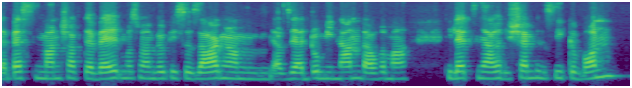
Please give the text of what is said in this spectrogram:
der besten Mannschaft der Welt, muss man wirklich so sagen, haben ja sehr dominant auch immer die letzten Jahre die Champions League gewonnen.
